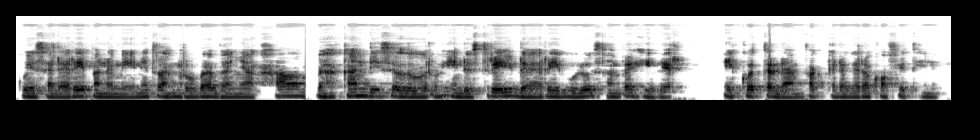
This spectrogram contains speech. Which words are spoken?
gue sadari pandemi ini telah merubah banyak hal bahkan di seluruh industri dari hulu sampai hilir ikut terdampak gara-gara covid ini.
